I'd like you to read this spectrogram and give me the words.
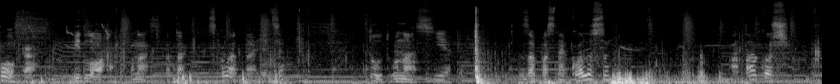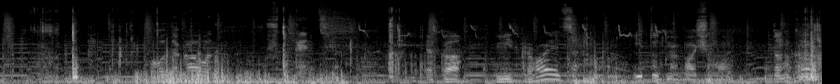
Полка, підлога у нас отак складається. Тут у нас є запасне колесо, а також отака от штукенція, яка відкривається. І тут ми бачимо домкрат,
